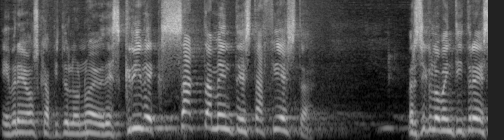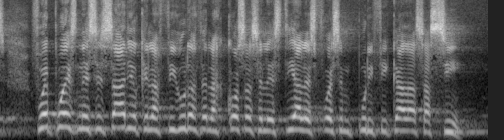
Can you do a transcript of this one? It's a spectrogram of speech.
Hebreos capítulo 9 describe exactamente esta fiesta. Versículo 23. Fue pues necesario que las figuras de las cosas celestiales fuesen purificadas así,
